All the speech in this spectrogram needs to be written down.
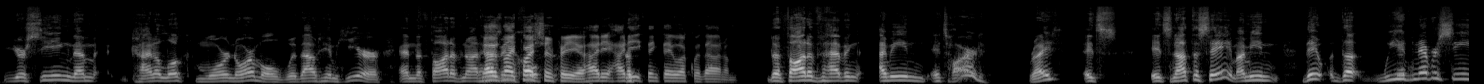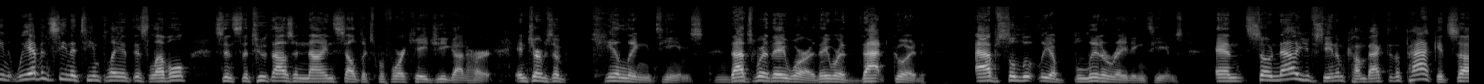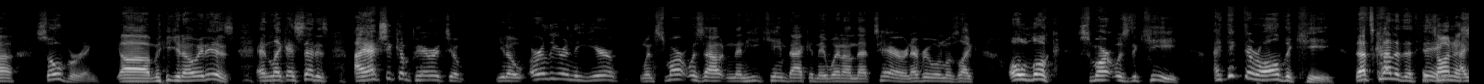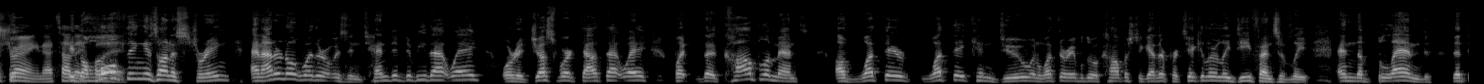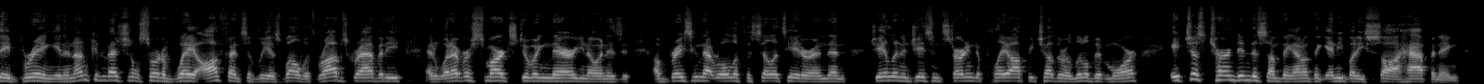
you're seeing them kind of look more normal without him here, and the thought of not That was having my a full- question for you. How do you, how do you think they look without him? the thought of having i mean it's hard right it's It's not the same. I mean, they the we have never seen we haven't seen a team play at this level since the 2009 Celtics before KG got hurt in terms of killing teams. Mm-hmm. That's where they were. They were that good. Absolutely obliterating teams. And so now you've seen them come back to the pack. It's uh sobering. Um, you know, it is. And like I said, is I actually compare it to, you know, earlier in the year when Smart was out and then he came back and they went on that tear, and everyone was like, Oh, look, Smart was the key. I think they're all the key. That's kind of the thing. It's on a I string. That's how the they whole thing is on a string, and I don't know whether it was intended to be that way or it just worked out that way. But the complement of what they're what they can do and what they're able to accomplish together, particularly defensively, and the blend that they bring in an unconventional sort of way offensively as well, with Rob's gravity and whatever Smart's doing there, you know, and is embracing that role of facilitator, and then Jaylen and Jayson starting to play off each other a little bit more. It just turned into something I don't think anybody saw happening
